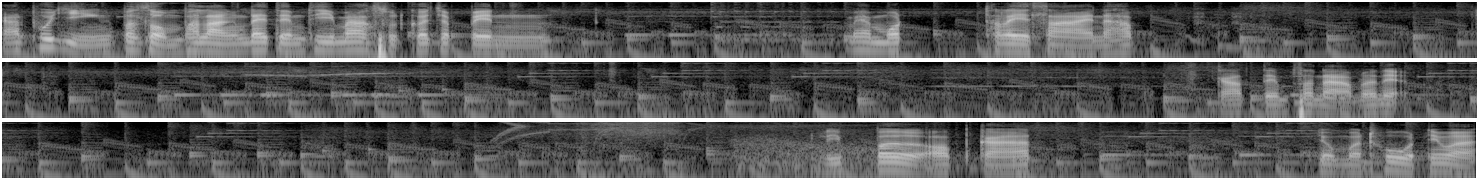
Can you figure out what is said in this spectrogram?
การผู้หญิงผสมพลังได้เต็มที่มากสุดก็จะเป็นแม่มดทะเลทรายนะครับ การดเต็มสนามแล้วเนี่ยริปเปอร์ออฟการ์ดยมาทูตนี่ว่า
